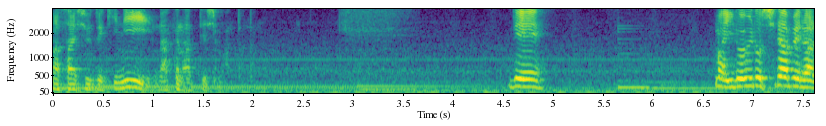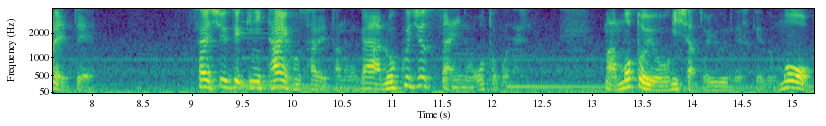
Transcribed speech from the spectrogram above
まあ、最終的に亡くなってしまったと。でまあいろいろ調べられて最終的に逮捕されたのが60歳の男です。まあ、元容疑者というんですけども、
